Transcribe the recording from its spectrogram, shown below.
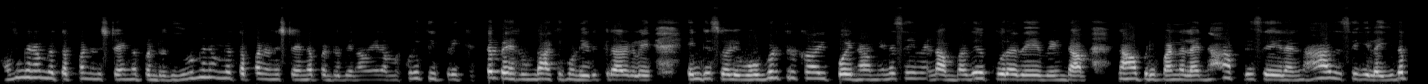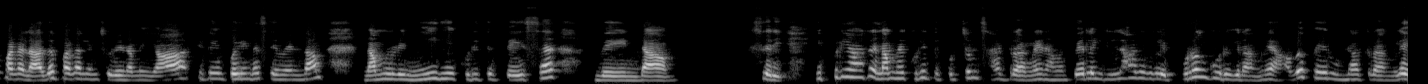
அவங்க நம்மளை தப்பா நினைச்சிட்டா என்ன பண்றது? இவங்க நம்மளை தப்பா நினைச்சிட்டா என்ன பண்றது? நம்ம நம்ம குறித்து இப்படி கெட்ட பெயர் உண்டாக்கி கொண்டு இருக்கிறார்களே என்று சொல்லி ஒவ்வொருத்தருக்காய் போய் நாம் என்ன செய்ய வேண்டாம்? பதில் கூறவே வேண்டாம். நான் அப்படி பண்ணல. நான் அப்படி செய்யல. நான் அது செய்யல. இதை பண்ணல அதை பண்ணலன்னு சொல்லி நம்ம யார்கிட்டையும் போய் என்ன செய்ய வேண்டாம்? நம்மளுடைய நீதியை குறித்து பேச வேண்டாம். சரி இப்படியாக நம்மை குறித்து குற்றம் சாட்டுறாங்களே நம்ம பேர்ல இல்லாதவர்களை புறங்கூறுகிறாங்களே அவ பேர் உண்டாக்குறாங்களே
